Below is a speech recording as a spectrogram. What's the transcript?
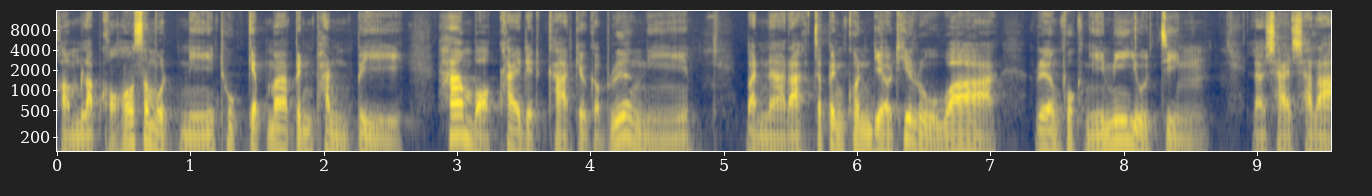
ความลับของห้องสมุดนี้ถูกเก็บมาเป็นพันปี ห้ามบอกใครเด็ดขาดเกี่ยวกับเรื่องนี้ บรรณารักษ์จะเป็นคนเดียวที่รู้ว่า เรื่องพวกนี้มีอยู่จริง แล้วชายชรา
